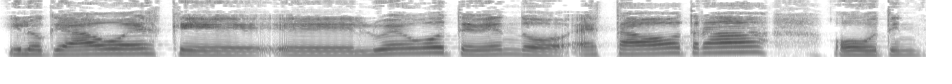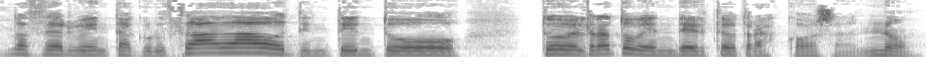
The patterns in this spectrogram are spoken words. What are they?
y lo que hago es que eh, luego te vendo esta otra o te intento hacer venta cruzada o te intento todo el rato venderte otras cosas. No.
